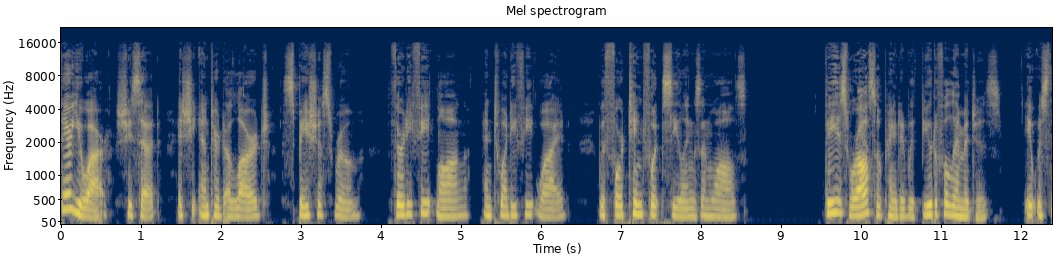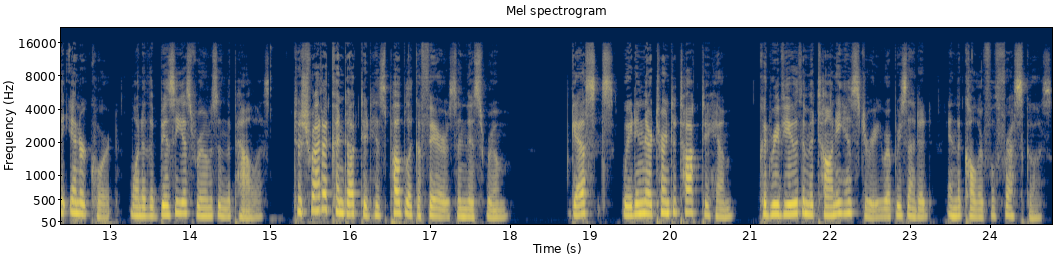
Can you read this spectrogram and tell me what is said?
There you are, she said as she entered a large, spacious room, 30 feet long and 20 feet wide, with 14 foot ceilings and walls. These were also painted with beautiful images. It was the inner court, one of the busiest rooms in the palace. Tushratta conducted his public affairs in this room. Guests, waiting their turn to talk to him, could review the Mitanni history represented in the colorful frescoes.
